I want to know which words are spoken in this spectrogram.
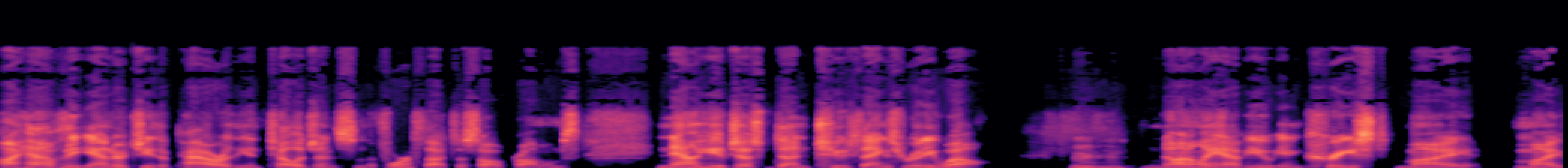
I have the energy, the power, the intelligence, and the forethought to solve problems. Now you've just done two things really well. Mm-hmm. Not only have you increased my my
